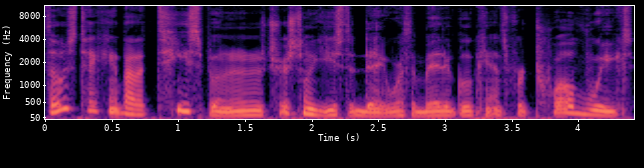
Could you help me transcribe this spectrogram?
those taking about a teaspoon of nutritional yeast a day worth of beta-glucans for 12 weeks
